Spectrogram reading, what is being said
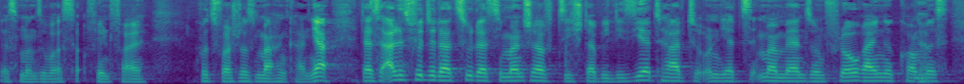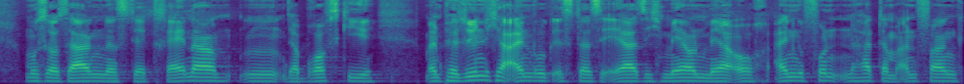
dass man sowas auf jeden Fall kurz vor Schluss machen kann. Ja, das alles führte dazu, dass die Mannschaft sich stabilisiert hat und jetzt immer mehr in so einen Flow reingekommen ist. Muss auch sagen, dass der Trainer mh, Dabrowski, mein persönlicher Eindruck ist, dass er sich mehr und mehr auch eingefunden hat am Anfang.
